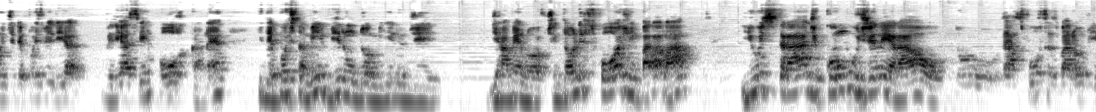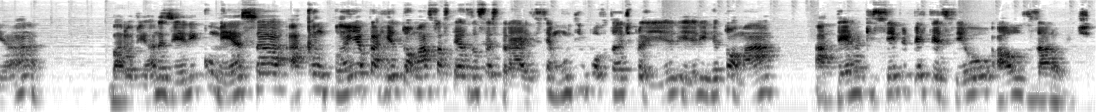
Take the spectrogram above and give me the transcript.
onde depois viria, viria a ser Porca, né? E depois também vira um domínio de, de Ravenloft. Então eles fogem para lá e o Strade, como general das forças barovianas, barovianas, ele começa a campanha para retomar suas terras ancestrais. Isso é muito importante para ele, ele retomar a terra que sempre pertenceu aos Zarovich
